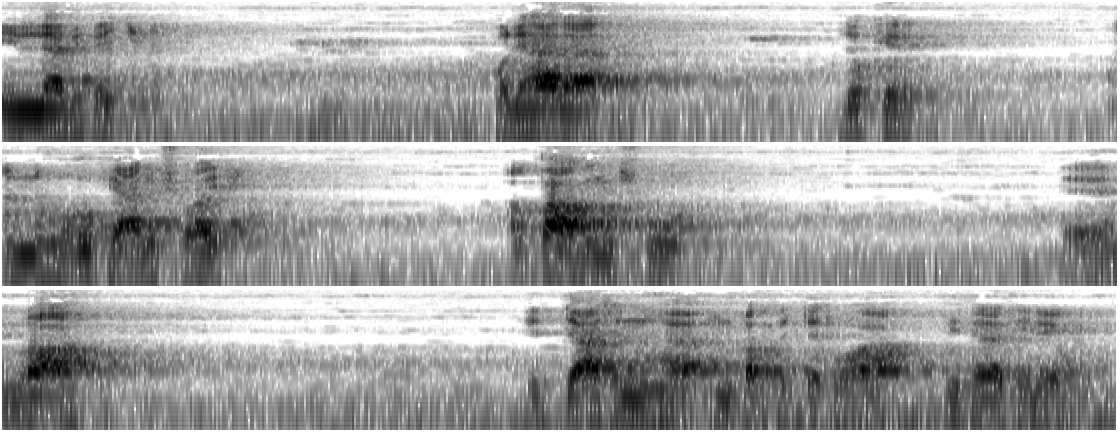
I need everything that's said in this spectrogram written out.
إلا ببينة. ولهذا ذكر أنه رفع لشريح القاضي المشهور امرأة ادعت أنها انقضت عدتها في ثلاثين يوما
